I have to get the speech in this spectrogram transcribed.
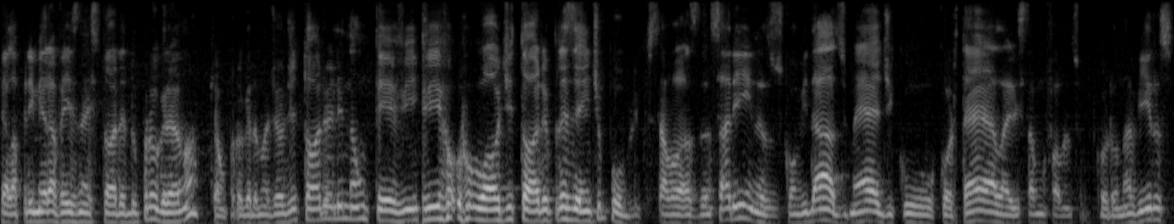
pela primeira vez na história do programa, que é um programa de auditório, ele não teve o auditório presente, o público. Estavam as dançarinas, os convidados, médico, Cortella, eles estavam falando sobre coronavírus.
